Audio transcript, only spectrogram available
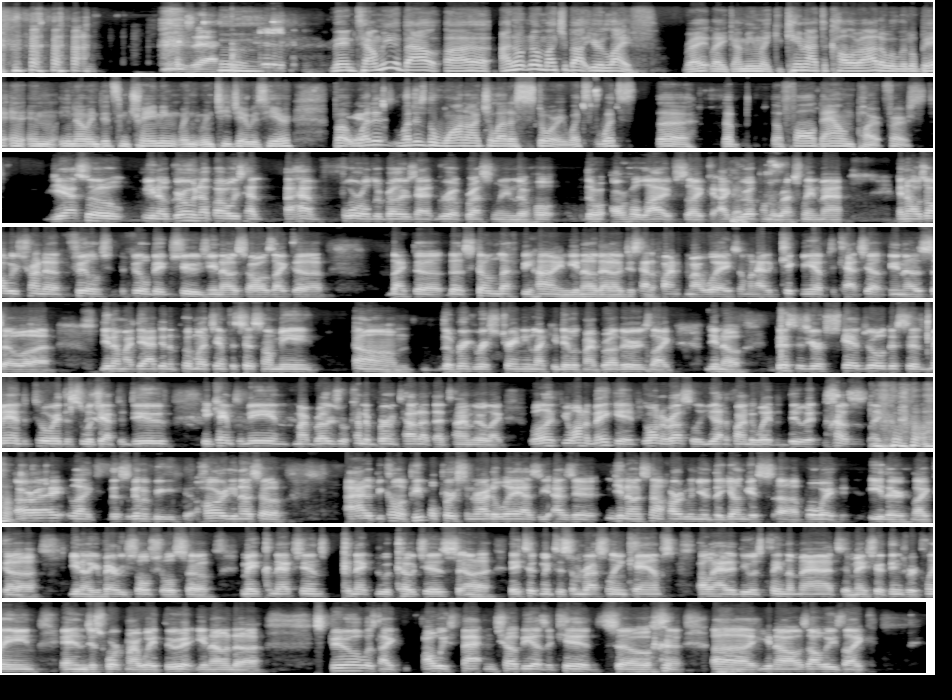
exactly. man, tell me about. Uh, I don't know much about your life. Right, like I mean, like you came out to Colorado a little bit, and, and you know, and did some training when when TJ was here. But yeah. what is what is the Juan Archuleta story? What's what's the the the fall down part first? Yeah, so you know, growing up, I always had I have four older brothers that grew up wrestling their whole their our whole lives. Like I okay. grew up on the wrestling mat, and I was always trying to fill fill big shoes, you know. So I was like uh like the the stone left behind, you know, that I just had to find my way. Someone had to kick me up to catch up, you know. So uh, you know, my dad didn't put much emphasis on me um the rigorous training like he did with my brothers like you know this is your schedule. This is mandatory. This is what you have to do. He came to me and my brothers were kind of burnt out at that time. They were like well if you want to make it if you want to wrestle you got to find a way to do it. I was like all right like this is going to be hard you know? So i had to become a people person right away as as a you know it's not hard when you're the youngest uh, boy either. Like, uh, you know, you're very social. So make connections, connect with coaches. Uh, they took me to some wrestling camps. All I had to do was clean the mats and make sure things were clean and just work my way through it, you know, and, uh, still was like always fat and chubby as a kid. So, uh, you know, I was always like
